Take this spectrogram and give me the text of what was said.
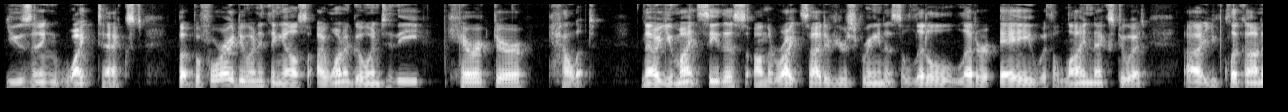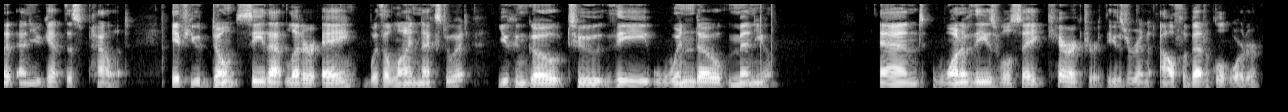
using white text, but before I do anything else, I want to go into the character palette. Now you might see this on the right side of your screen as a little letter A with a line next to it. Uh, you click on it and you get this palette. If you don't see that letter A with a line next to it, you can go to the Window menu and one of these will say character. These are in alphabetical order.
